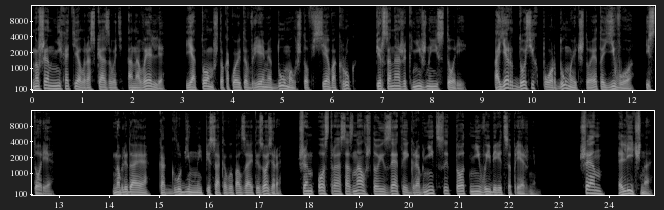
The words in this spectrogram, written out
Но Шен не хотел рассказывать о новелле и о том, что какое-то время думал, что все вокруг — персонажи книжной истории. А Ер до сих пор думает, что это его история. Наблюдая, как глубинный писака выползает из озера, Шен остро осознал, что из этой гробницы тот не выберется прежним. Шен лично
